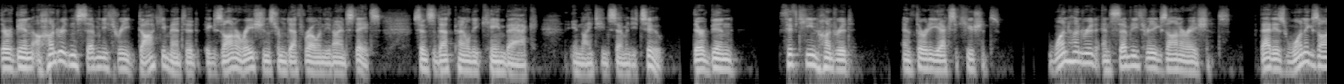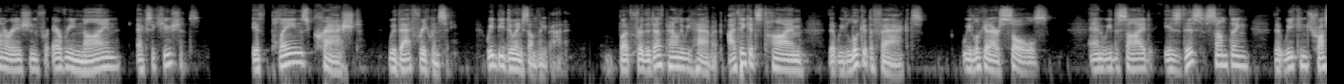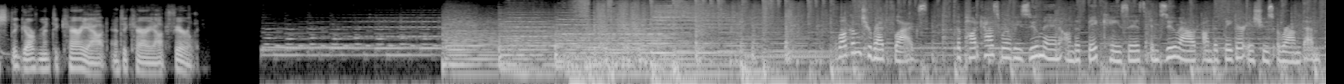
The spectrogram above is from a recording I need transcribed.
There have been 173 documented exonerations from death row in the United States since the death penalty came back in 1972. There have been 1,530 executions, 173 exonerations. That is one exoneration for every nine executions. If planes crashed with that frequency, we'd be doing something about it. But for the death penalty, we haven't. I think it's time that we look at the facts, we look at our souls, and we decide is this something that we can trust the government to carry out and to carry out fairly? Welcome to Red Flags, the podcast where we zoom in on the big cases and zoom out on the bigger issues around them.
